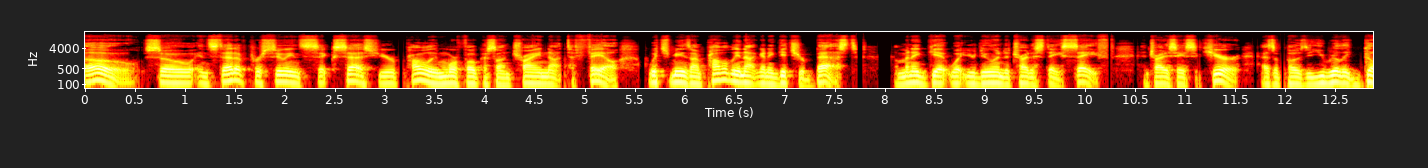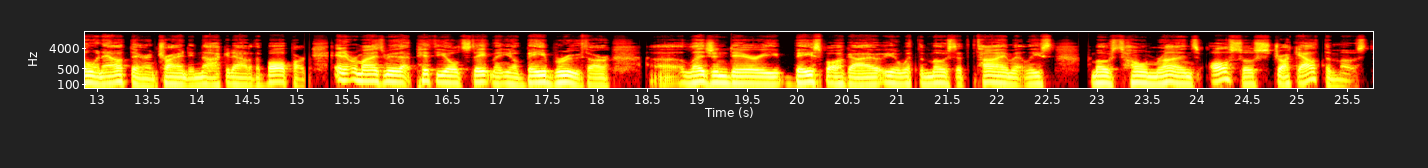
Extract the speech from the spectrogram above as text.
Oh, so instead of pursuing success, you're probably more focused on trying not to fail, which means I'm probably not going to get your best. I'm going to get what you're doing to try to stay safe and try to stay secure, as opposed to you really going out there and trying to knock it out of the ballpark. And it reminds me of that pithy old statement, you know, Babe Ruth, our uh, legendary baseball guy, you know, with the most at the time, at least most home runs, also struck out the most.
